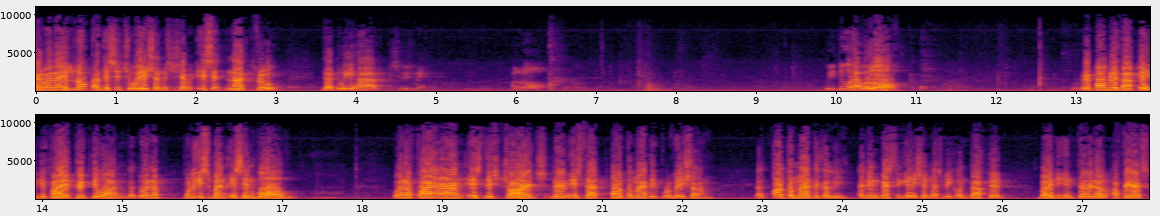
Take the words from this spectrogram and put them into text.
And when I look at the situation, Mr. Chairman, is it not true that we have, excuse me, a law? We do have a law, Republic Act 8551, that when a policeman is involved, when a firearm is discharged, there is that automatic provision that automatically an investigation must be conducted by the Internal Affairs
